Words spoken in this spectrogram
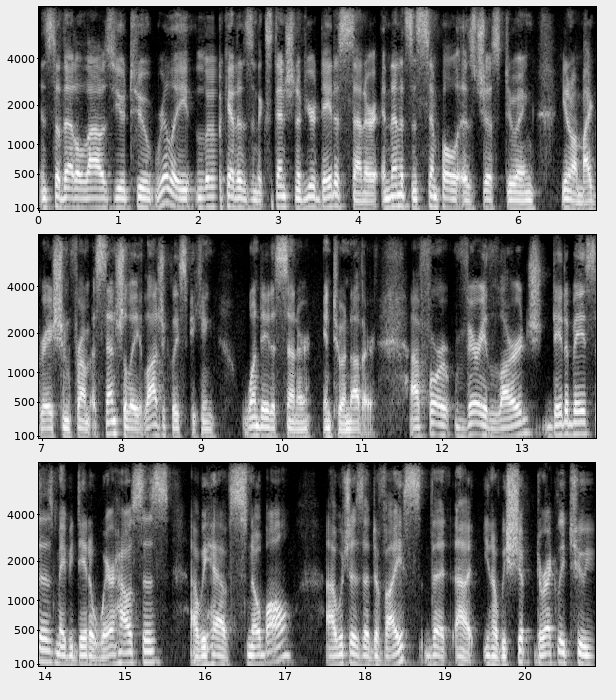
and so that allows you to really look at it as an extension of your data center, and then it's as simple as just doing you know a migration from essentially, logically speaking, one data center into another. Uh, for very large databases, maybe data warehouses, uh, we have Snowball, uh, which is a device that uh, you know we ship directly to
